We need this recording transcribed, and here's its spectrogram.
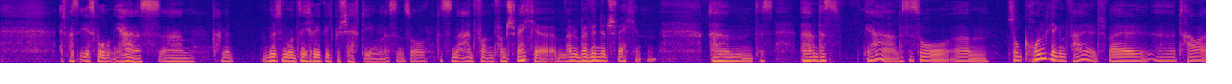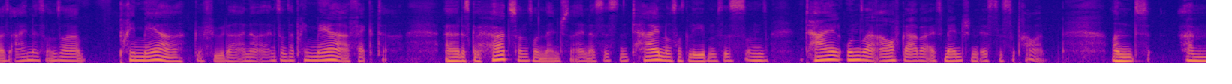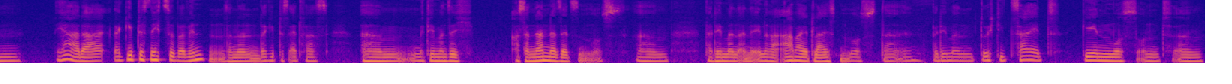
etwas ist, wo, ja, das, ähm, damit müssen wir uns nicht wirklich beschäftigen. Das sind so, das ist eine Art von, von Schwäche. Man überwindet Schwächen. Ähm, das, ähm, das, ja, das ist so, ähm, so grundlegend falsch, weil äh, Trauer ist eines unserer Primärgefühle, eine, eines unserer Primäraffekte. Äh, das gehört zu unserem Menschsein. Das ist ein Teil unseres Lebens. Das ist ein Teil unserer Aufgabe als Menschen, ist es zu trauern. Und ähm, ja, da, da, gibt es nichts zu überwinden, sondern da gibt es etwas, ähm, mit dem man sich auseinandersetzen muss, ähm, bei dem man eine innere Arbeit leisten muss, da, bei dem man durch die Zeit gehen muss und ähm,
